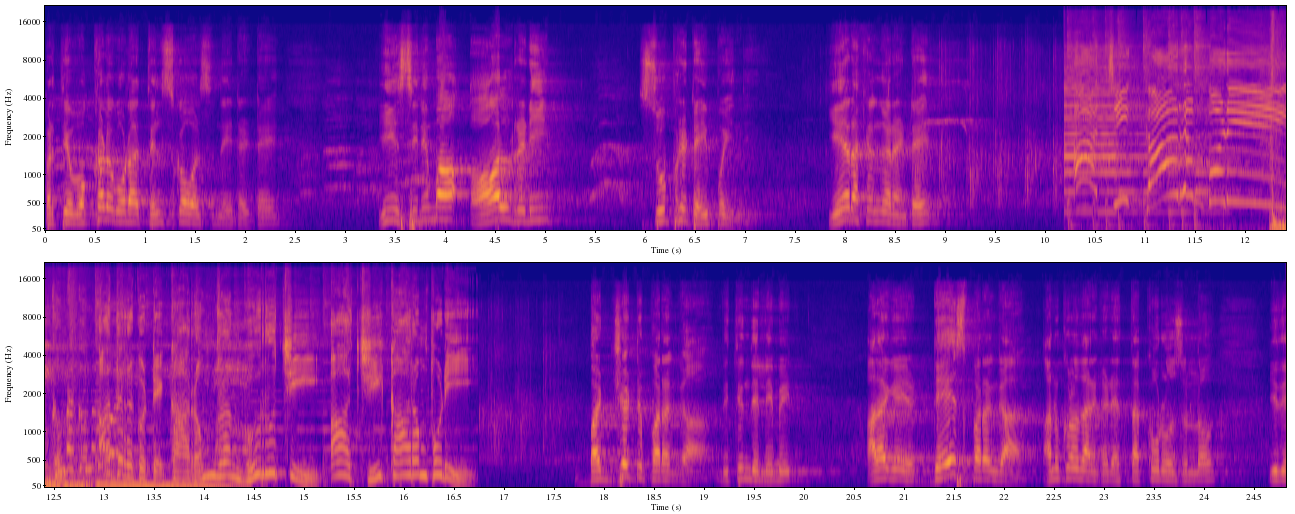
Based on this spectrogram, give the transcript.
ప్రతి ఒక్కరు కూడా తెలుసుకోవాల్సింది ఏంటంటే ఈ సినిమా ఆల్రెడీ సూపర్ హిట్ అయిపోయింది. ఏ రకంగానంటే అదరగొట్టే కారం రంగు రుచి ఆచి కారం పొడి. బడ్జెట్ పరంగా విత్ ఇన్ ది లిమిట్ అలాగే డేస్ పరంగా అనుకున్న దానికంటే తక్కువ రోజుల్లో ఇది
